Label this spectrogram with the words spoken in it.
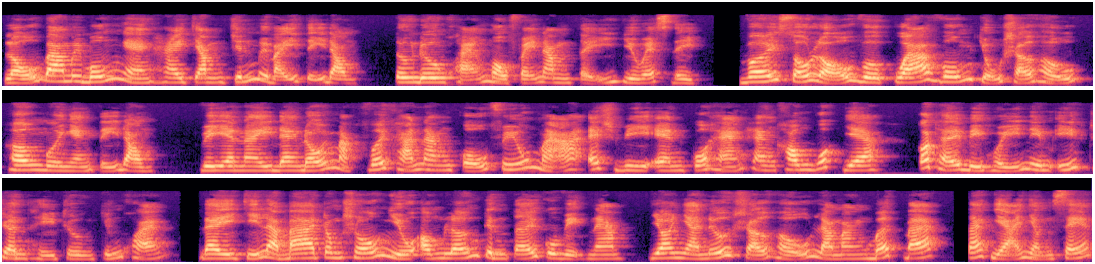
lỗ 34.297 tỷ đồng, tương đương khoảng 1,5 tỷ USD. Với số lỗ vượt quá vốn chủ sở hữu hơn 10.000 tỷ đồng, VNA đang đối mặt với khả năng cổ phiếu mã HVN của hãng hàng không quốc gia có thể bị hủy niêm yết trên thị trường chứng khoán. Đây chỉ là ba trong số nhiều ông lớn kinh tế của Việt Nam do nhà nước sở hữu làm ăn bết bát. Tác giả nhận xét,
